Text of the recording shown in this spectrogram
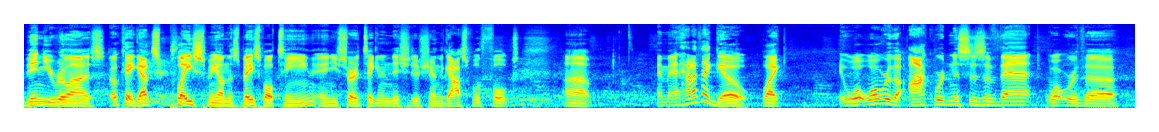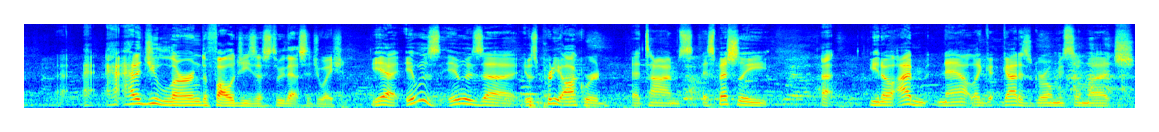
then you realize, okay, God's placed me on this baseball team, and you started taking initiative, sharing the gospel with folks. Uh, and man, how did that go? Like, what, what were the awkwardnesses of that? What were the how did you learn to follow Jesus through that situation? Yeah, it was it was uh, it was pretty awkward at times, especially. Uh, you know, I'm now like God has grown me so much,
